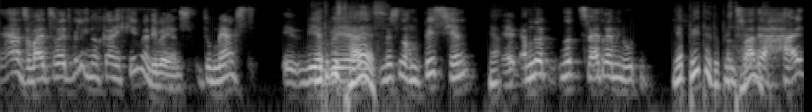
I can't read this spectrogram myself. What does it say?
Ja, so weit, so weit will ich noch gar nicht gehen, mein lieber Jens. Du merkst, äh, wir, Ja, du bist wir müssen noch ein bisschen, Ja. äh, haben nur, nur zwei, drei Minuten. Ja, bitte, du bist Und zwar heiß.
